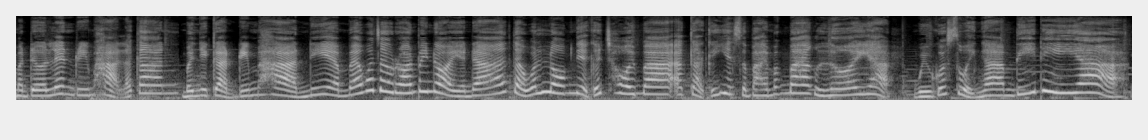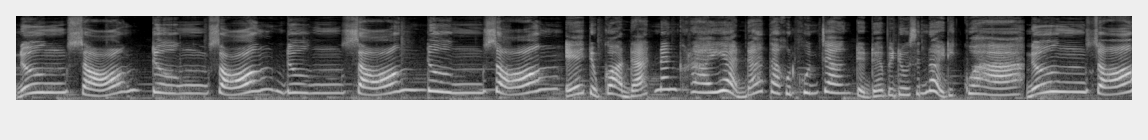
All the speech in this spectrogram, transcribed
มาเดินเล่นริมหาดละกัน บรรยากาศริมหาดเนี่ยแม้ว่าจะร้อนไปหน่อยนะ แต่ว่าลมเนี่ยก็โชยมาอากาศก็เย็นสบายมากๆเลยอะ วิวก็สวยงามดีดีอะหนึ่งสองดึงสองดึงสองดึงสองเอ๊ะเดี๋ยวก่อนนะ นั่นใครอะหน้าตาคุ้นๆจัง เดี๋ยวเดินไปดูสักหน่อยดีกว่าหนึ่งสอง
